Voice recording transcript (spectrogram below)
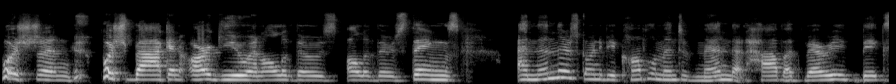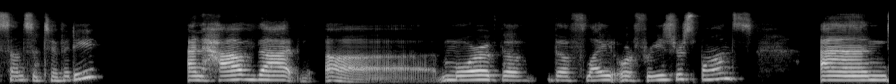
push and push back and argue and all of those all of those things. And then there's going to be a complement of men that have a very big sensitivity and have that uh, more of the the flight or freeze response. And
